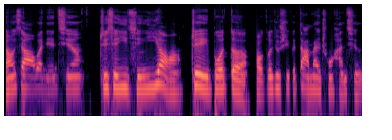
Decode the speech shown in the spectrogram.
然后像万年青这些疫情医药啊，这一波的炒作就是一个大脉冲行情，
